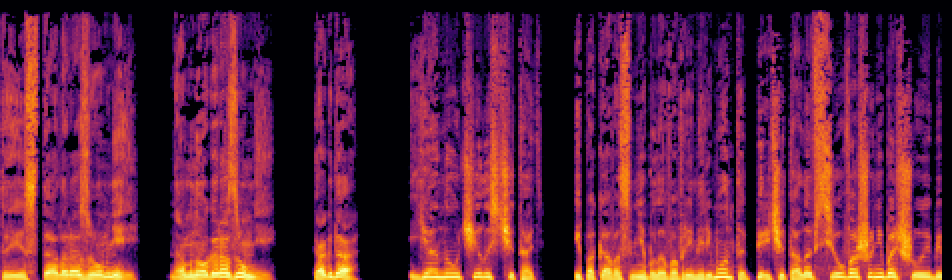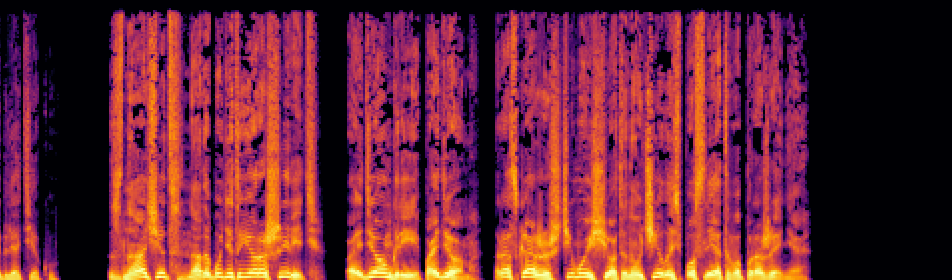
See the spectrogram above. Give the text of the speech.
«Ты стала разумней. Намного разумней. Когда?» «Я научилась читать, и пока вас не было во время ремонта, перечитала всю вашу небольшую библиотеку». «Значит, надо будет ее расширить. Пойдем, Гри, пойдем. Расскажешь, чему еще ты научилась после этого поражения».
